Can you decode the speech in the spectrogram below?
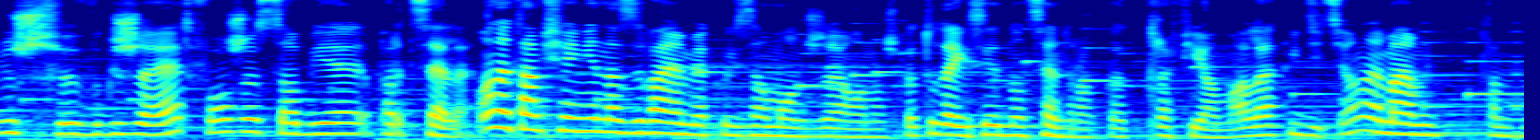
już w grze tworzę sobie parcele. One tam się nie nazywają jakoś za mądrze, o na przykład tutaj jest jedno centrum, akurat trafiłam, ale widzicie, one mają tam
